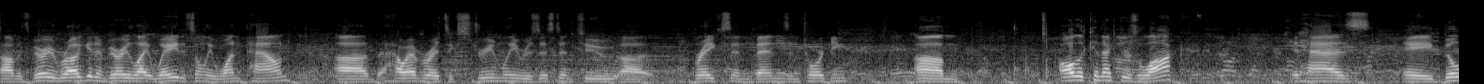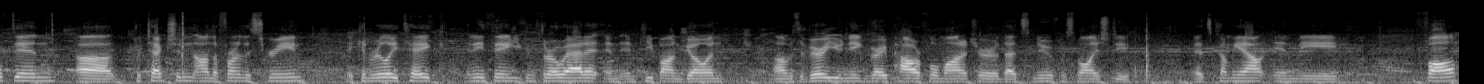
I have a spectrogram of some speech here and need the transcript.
Um, it's very rugged and very lightweight. It's only one pound. Uh, however, it's extremely resistant to uh, breaks and bends and torquing. Um, all the connectors lock. It has a built-in uh, protection on the front of the screen. It can really take anything you can throw at it and, and keep on going. Um, it's a very unique, very powerful monitor that's new from Small HD. It's coming out in the fall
